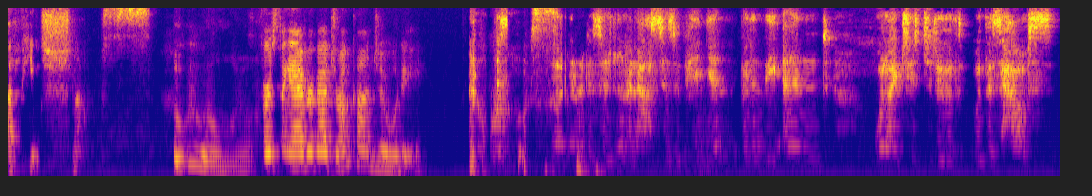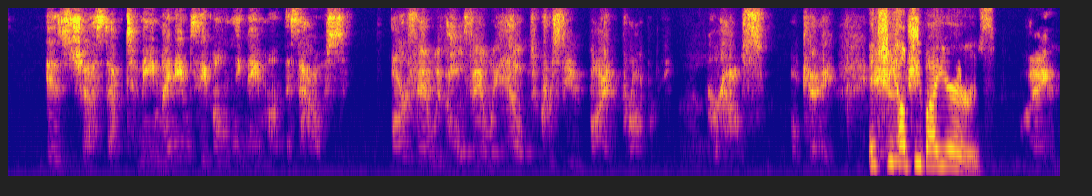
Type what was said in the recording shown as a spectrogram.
a peach schnapps. Ooh, First thing I ever got drunk on, Jody. oh, gross. I made a decision and asked his opinion, but in the end, what I choose to do with, with this house is just up to me. My name's the only name on this house. Our family, the whole family, helped Christine buy the property, her house. Okay. And she helped you buy yours. buying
